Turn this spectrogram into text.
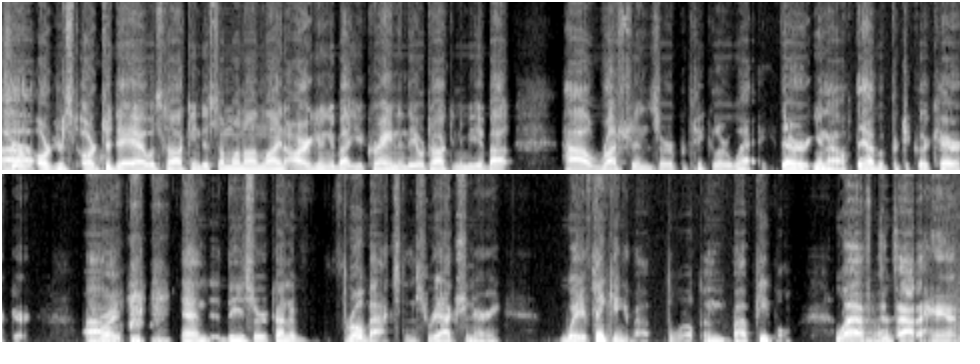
uh, Sure. or just or today I was talking to someone online arguing about Ukraine, and they were talking to me about how Russians are a particular way. They're you know they have a particular character, um, Right. And these are kind of throwbacks to this reactionary way of thinking about the world and about people. left Yeah. is out of hand,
